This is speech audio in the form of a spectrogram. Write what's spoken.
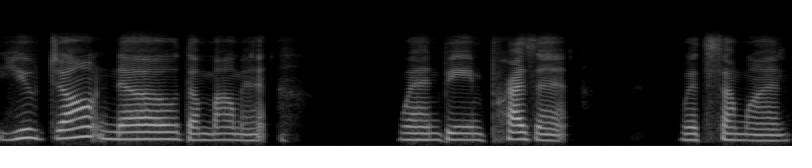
you don't know the moment when being present with someone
